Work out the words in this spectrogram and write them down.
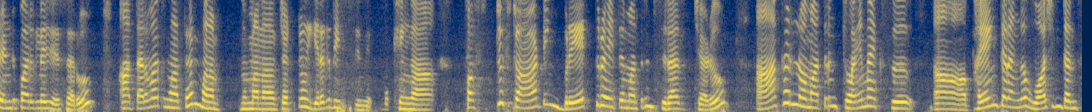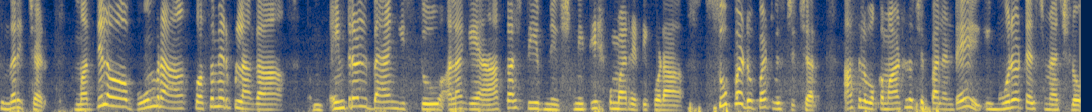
రెండు పరుగులే చేశారు. ఆ తర్వాత మాత్రం మన మన జట్టు ఇరగదీసింది. ముఖ్యంగా ఫస్ట్ స్టార్టింగ్ బ్రేక్ త్రూ అయితే మాత్రం సిరాజ్ ఇచ్చాడు. ఆఖరిలో మాత్రం క్లైమాక్స్ ఆ, భయంకరంగా వాషింగ్టన్ సుందర్ ఇచ్చాడు మధ్యలో బూమ్రా కొసమెరుపులాగా ఇంటర్వల్ బ్యాంగ్ ఇస్తూ అలాగే ఆకాష్ దీప్ నిష్ నితీష్ కుమార్ రెడ్డి కూడా సూపర్ డూపర్ ట్విస్ట్ ఇచ్చారు. అసలు ఒక మాటలో చెప్పాలంటే ఈ మూడో టెస్ట్ మ్యాచ్లో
